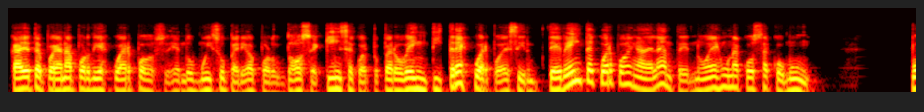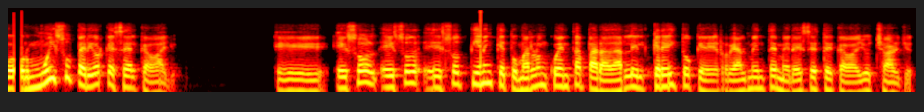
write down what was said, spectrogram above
Calle te puede ganar por 10 cuerpos, siendo muy superior por 12, 15 cuerpos, pero 23 cuerpos, es decir, de 20 cuerpos en adelante no es una cosa común, por muy superior que sea el caballo. Eh, eso, eso, eso tienen que tomarlo en cuenta para darle el crédito que realmente merece este caballo Charger.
